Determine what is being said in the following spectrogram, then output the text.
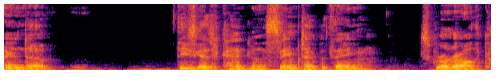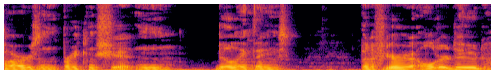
and uh, these guys are kind of doing the same type of thing, screwing around with cars and breaking shit and building things. But if you're an older dude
